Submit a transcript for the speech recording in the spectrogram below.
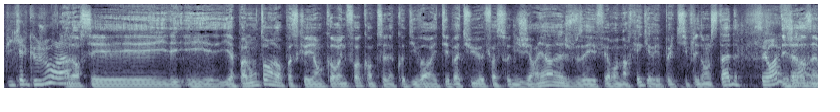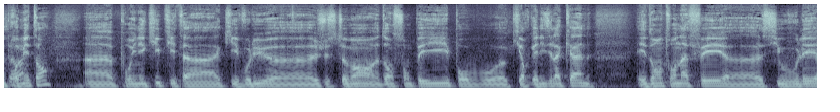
depuis quelques jours là. Alors c'est il y a pas longtemps alors parce qu'il y a encore une fois quand la Côte d'Ivoire a été battue face au Nigeria, je vous avais fait remarquer qu'il y avait peu de sifflets dans le stade. C'est vrai. Déjà dans un premier temps. Euh, pour une équipe qui est à, qui évolue euh, justement dans son pays, pour, euh, qui organise la Cannes et dont on a fait, euh, si vous voulez,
